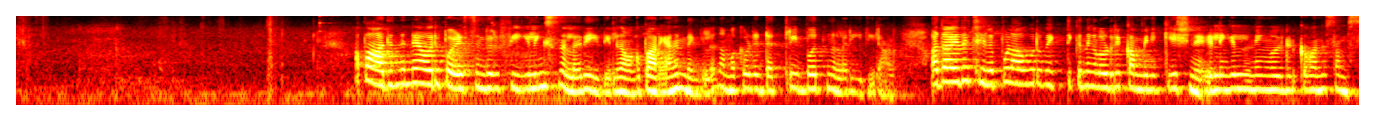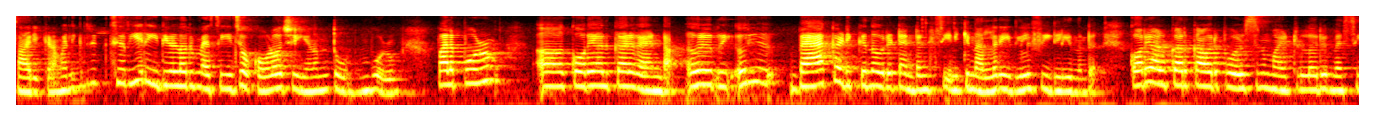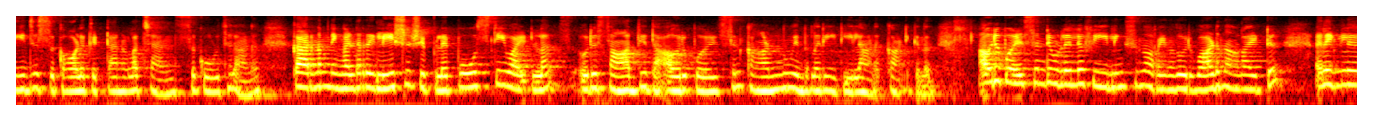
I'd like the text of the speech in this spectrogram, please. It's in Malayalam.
അപ്പോൾ ആദ്യം തന്നെ ആ ഒരു പേഴ്സന്റെ ഒരു ഫീലിങ്സ് എന്നുള്ള രീതിയിൽ നമുക്ക് പറയാനുണ്ടെങ്കിൽ നമുക്കിവിടെ ഡെത്ത് റീബർത്ത് എന്നുള്ള രീതിയിലാണ്. അതായത് ചിലപ്പോൾ ആ ഒരു വ്യക്തിക്ക് നിങ്ങളോടൊരു കമ്മ്യൂണിക്കേഷൻ അല്ലെങ്കിൽ നിങ്ങളുടെ അടുക്ക വന്ന് സംസാരിക്കണം അല്ലെങ്കിൽ ഒരു ചെറിയ രീതിയിലുള്ള ഒരു മെസ്സേജോ കോളോ ചെയ്യണം എന്ന് തോന്നുമ്പോഴും പലപ്പോഴും കുറേ ആൾക്കാർ വേണ്ട. ഒരു ഒരു ബാക്ക് അടിക്കുന്ന ഒരു ടെൻഡൻസി എനിക്ക് നല്ല രീതിയിൽ ഫീൽ ചെയ്യുന്നുണ്ട്. കുറേ ആൾക്കാർക്ക് ആ ഒരു പേഴ്സണുമായിട്ടുള്ള ഒരു മെസ്സേജസ് കോൾ കിട്ടാനുള്ള ചാൻസ് കൂടുതലാണ്. കാരണം നിങ്ങളുടെ റിലേഷൻഷിപ്പിലെ പോസിറ്റീവായിട്ടുള്ള ഒരു സാധ്യത ആ ഒരു പേഴ്സൺ കാണുന്നു എന്നുള്ള രീതിയിലാണ് കാണിക്കുന്നത്. ആ ഒരു പേഴ്സന്റെ ഉള്ളിലെ ഫീലിങ്സ് എന്ന് പറയുന്നത് ഒരുപാട് നാളായിട്ട് അല്ലെങ്കിൽ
